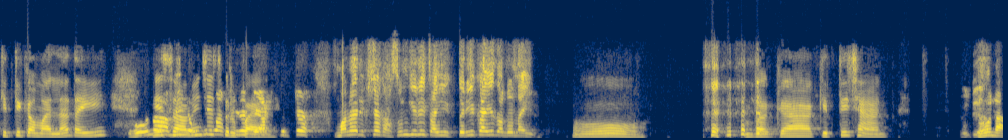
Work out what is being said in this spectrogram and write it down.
किती कमाल ना ताई. हो ना ही मी स्वामींचीच कृपा आहे. मला रिक्षा घासून गेली ताई तरी काही झालं नाही. हो. बघा किती छान. हो ना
